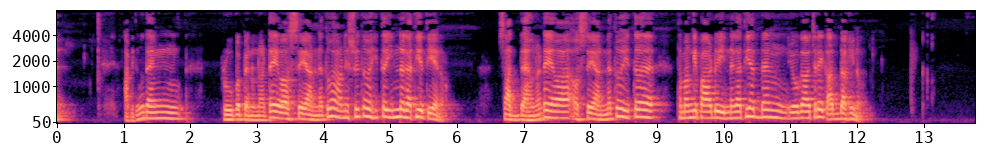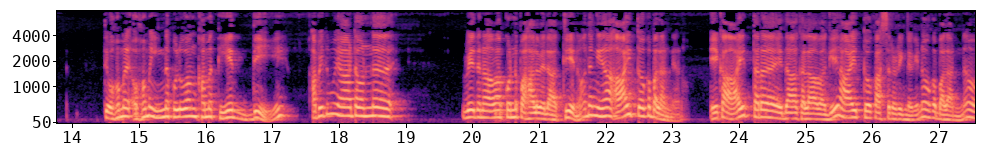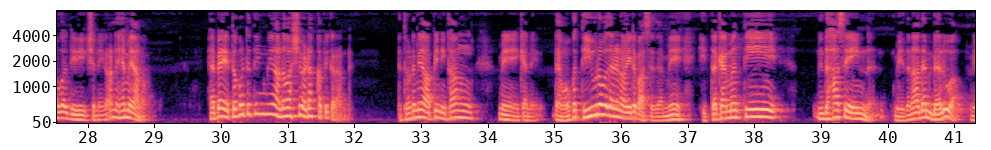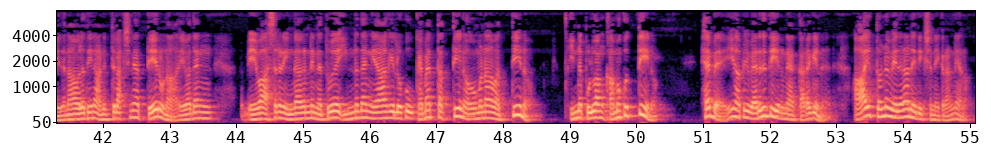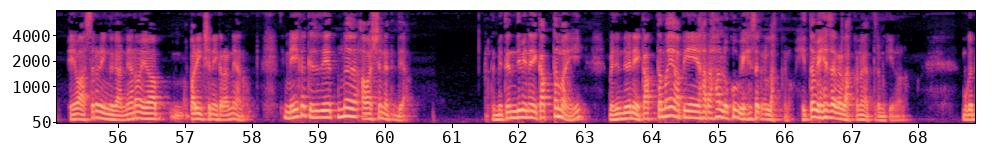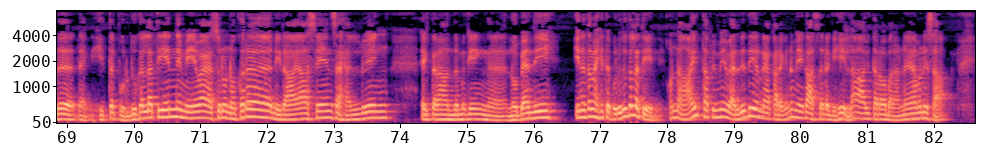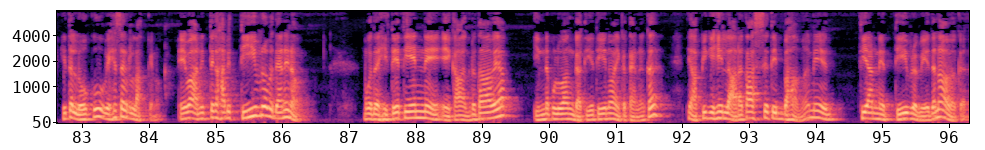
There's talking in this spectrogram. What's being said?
අපි තුමු දැන් රූප පෙනුනට ඒවා ඔස්සේ යන්නේ නැතුව අනිශ්චිතව හිත ඉන්න ගතිය තියෙනවා. සද්ද ඇහුනට ඒවා ඔස්සේ යන්නේ නැතුව හිත තමන්ගේ පාඩුවේ ඉන්න ගතියක් දැන් යෝගාචරයක අත්දකින්නවා. ඉතින් ඔහම ඔහම ඉන්න පුළුවන්කම තියෙද්දී අපි තුමු යාට ඔන්න වේදනාවක් ඔන්න පහළ වෙලා තියෙනවා. දැන් එයා ආයෙත් ඕක බලන්න යනවා. ඒක ආයෙත් අර එදා කළා වගේ ආයෙත් ඕක අස්සර රිංගගෙන ඕක බලන්න ඕක නිරීක්ෂණය කරන්න එහෙම යනවා. හැබැයි එතකොට ඉතින් මේ අනවශ්‍ය වැඩක් අපි කරන්නේ. එතකොට මේ අපි නිකන් මේ කියන්නේ දැන් ඕක තීව්‍රව දැනෙනවා ඊට පස්සේ දැන් මේ හිත කැමති නිදහසේ ඉන්න වේදනාව දැන් බැලුවා වේදනාවල තියෙන අනිත්‍ය ලක්ෂණයක් තේරුණා ඒවා දැන් මේවා අසර රිංගගන්නේ නැතුව ඉන්න දැන් එයාගේ ලොකු කැමැත්තක් තියෙනවා ඕමනාවක් තියෙනවා ඉන්න පුළුවන් කමකුත් තියෙනවා හැබැයි අපි වැරදි තීරණයක් අරගෙන ආයෙත් ඔන්න වේදනාව නිරීක්ෂණය කරන්න යනවා. ඒවා අසර රිංග ගන්න යනවා. ඒවා පරීක්ෂණය කරන්න යනවා. මේක කිසිසේත්ම අවශ්‍ය නැති දෙයක්. මෙතෙන්දි වෙන එකක් තමයි මෙතෙන්දි වෙන එකක් තමයි අපි ඒ හරහා ලොකු වෙහෙසකට ලක් කරනවා. හිත වෙහෙසකට ලක් කරනවා ඇත්තටම කියනවනම්. මොකද දැන් හිත පුරුදු කරලා තියෙන්නේ මේවා ඇසුරු නොකර નિરાයාසයෙන් සැහැල්ලුවෙන් එක්තරා අන්දමකින් නොබැඳී ඉන්න තමයි හිත පුරුදු කරලා තියෙන්නේ. ඔන්න ආයිත් අපි මේ වැරදි තීරණයක් අරගෙන මේක අස්සට ගිහිල්ලා ආවිතරව බලන්න යාම නිසා හිත ලොකු වෙහෙසකට ලක් වෙනවා. ඒවා අනිත් එක හරි තීව්‍රව දැනෙනවා. මොකද හිතේ තියෙන්නේ ඒකාග්‍රතාවයක් ඉන්න පුළුවන් ගතිය තියෙනවා එක තැනක. ඉතින් අපි ගිහිල්ලා අර කස්සේ තිබ්බහම මේ තියන්නේ තීව්‍ර වේදනාවක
